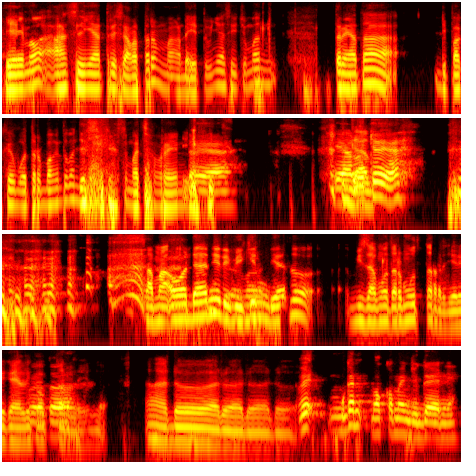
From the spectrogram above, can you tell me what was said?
Ya emang hasilnya Triceratops memang ada itunya sih, cuman ternyata dipakai buat terbang itu kan jadi kayak semacam renda. Iya. Ya lucu ya. Sama Oda nih dibikin dia tuh bisa muter-muter jadi kayak helikopter. nih. Aduh, aduh, aduh, aduh. Tapi mungkin mau komen juga nih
